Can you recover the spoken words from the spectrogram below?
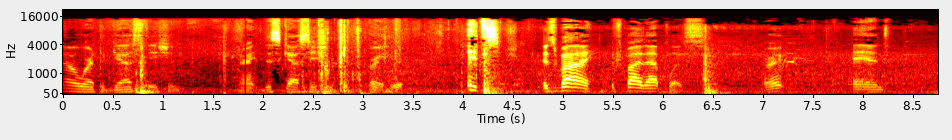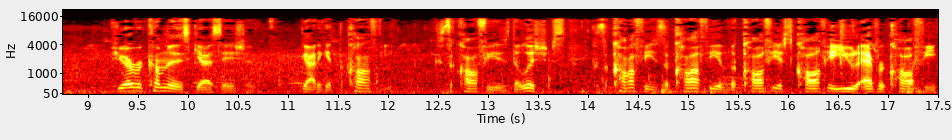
Now we're at the gas station, right? This gas station right here. It's, it's by, it's by that place, right? And if you ever come to this gas station, you gotta get the coffee, because the coffee is delicious. Because the coffee is the coffee of the coffeeest coffee you'd ever coffee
